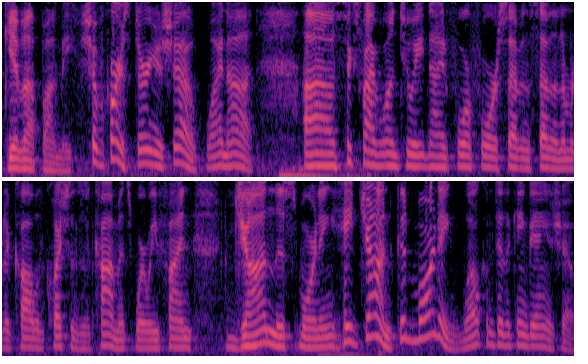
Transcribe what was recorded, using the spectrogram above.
give up on me. Sure, of course, during a show. Why not? Uh, 651 289 4477, the number to call with questions and comments, where we find John this morning. Hey, John, good morning. Welcome to the King Banaian Show.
